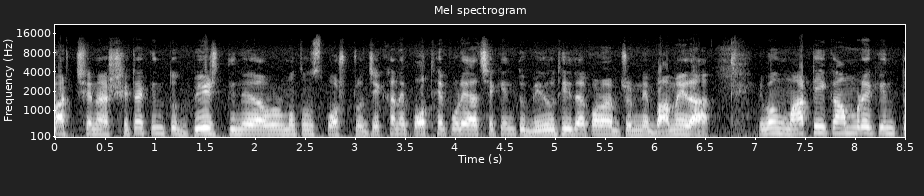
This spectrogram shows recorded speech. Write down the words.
পারছে না, সেটা কিন্তু বেশ দিনের আলোর মতন স্পষ্ট। যেখানে পথে পড়ে আছে কিন্তু বিরোধিতা করার জন্য বামেরা। এবং মাটি কামড়ে কিন্তু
